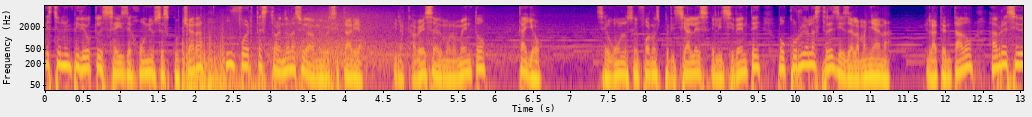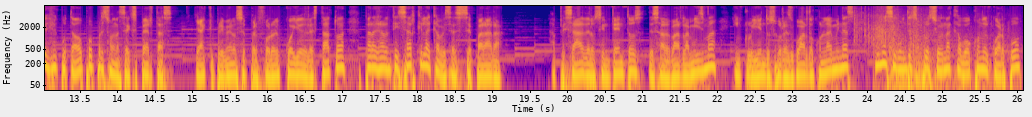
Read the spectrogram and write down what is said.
esto no impidió que el 6 de junio se escuchara un fuerte estruendo en la ciudad universitaria y la cabeza del monumento cayó. Según los informes periciales, el incidente ocurrió a las 3.10 de la mañana. El atentado habría sido ejecutado por personas expertas, ya que primero se perforó el cuello de la estatua para garantizar que la cabeza se separara. A pesar de los intentos de salvar la misma, incluyendo su resguardo con láminas, una segunda explosión acabó con el cuerpo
